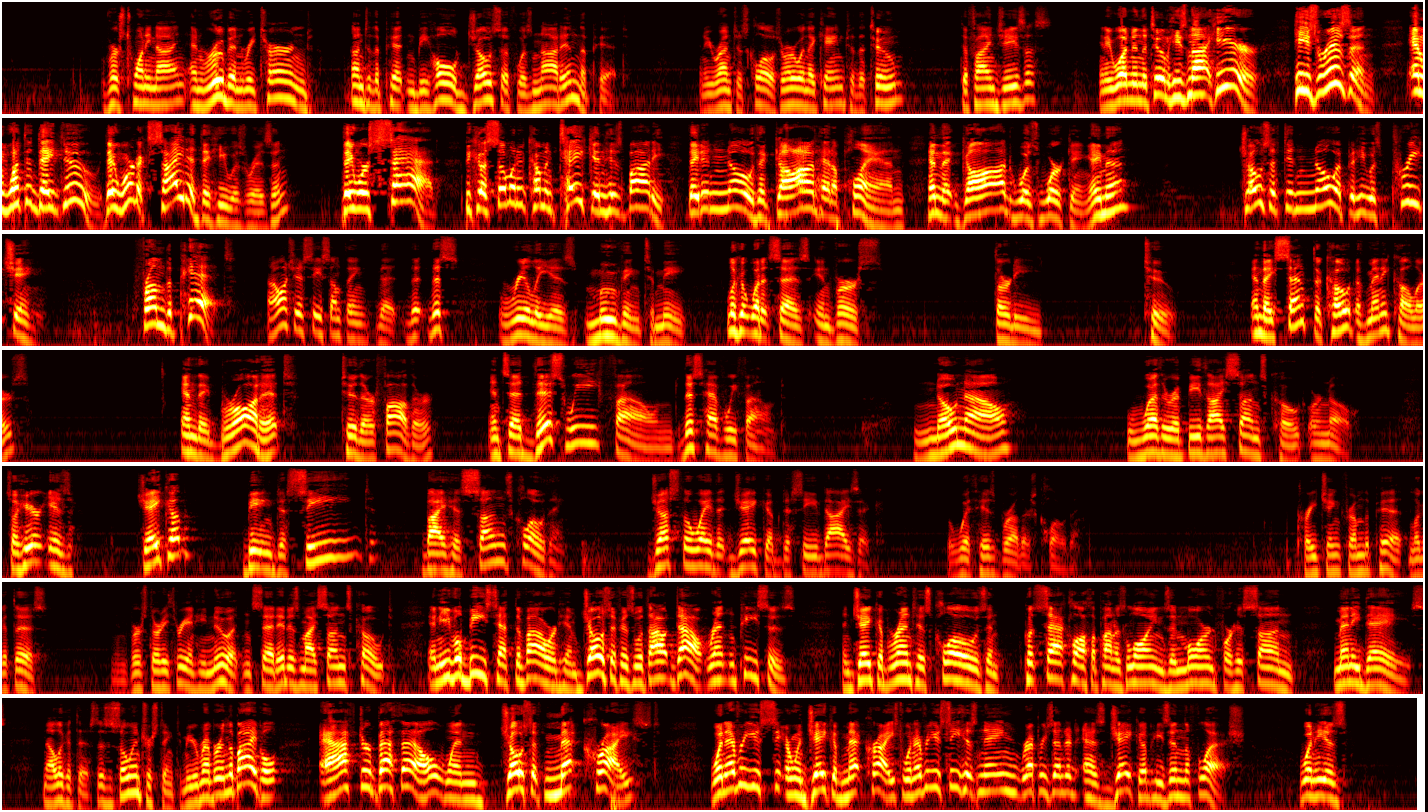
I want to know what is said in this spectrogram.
Verse 29 And Reuben returned unto the pit, and behold, Joseph was not in the pit. And he rent his clothes. Remember when they came to the tomb to find Jesus? and he wasn't in the tomb. He's not here. He's risen. And what did they do? They weren't excited that he was risen. They were sad because someone had come and taken his body. They didn't know that God had a plan and that God was working. Amen? Joseph didn't know it, but he was preaching from the pit. And I want you to see something that, that this really is moving to me. Look at what it says in verse 32. And they sent the coat of many colors, and they brought it to their father, and said, This we found, this have we found. Know now whether it be thy son's coat or no. So here is Jacob being deceived by his son's clothing, just the way that Jacob deceived Isaac with his brother's clothing preaching from the pit. Look at this. In verse 33, and he knew it and said, It is my son's coat. An evil beast hath devoured him. Joseph is without doubt rent in pieces. And Jacob rent his clothes and put sackcloth upon his loins, and mourned for his son many days. Now look at this. This is so interesting to me. Remember in the Bible, after Bethel, when Joseph met Christ, whenever you see, or when Jacob met Christ, whenever you see his name represented as Jacob, he's in the flesh. When he is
